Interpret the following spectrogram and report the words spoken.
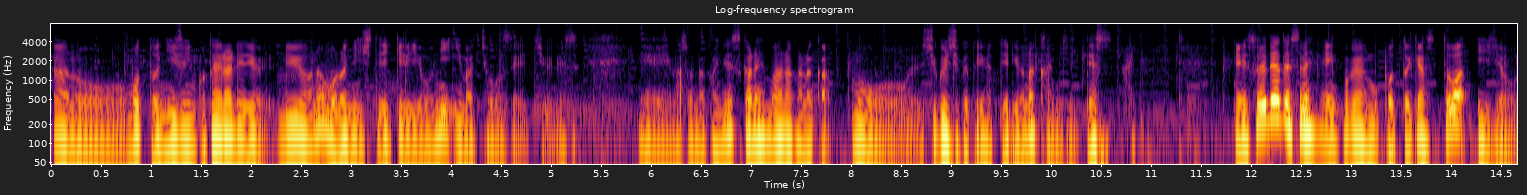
あのもっとニーズに応えられるようなものにしていけるように今調整中です。えー、まあ、そんな感じですかね。まあなかなかもう粛々とやっているような感じです。はいえー、それではですね、今回もポッドキャストは以上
